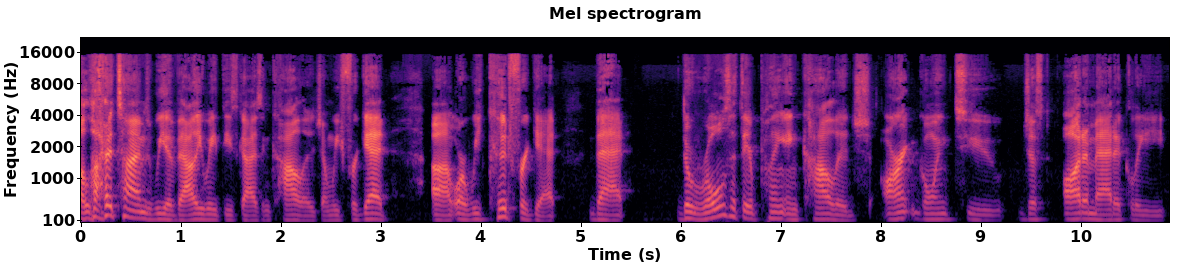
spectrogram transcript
a lot of times we evaluate these guys in college and we forget, uh, or we could forget that the roles that they're playing in college aren't going to just automatically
